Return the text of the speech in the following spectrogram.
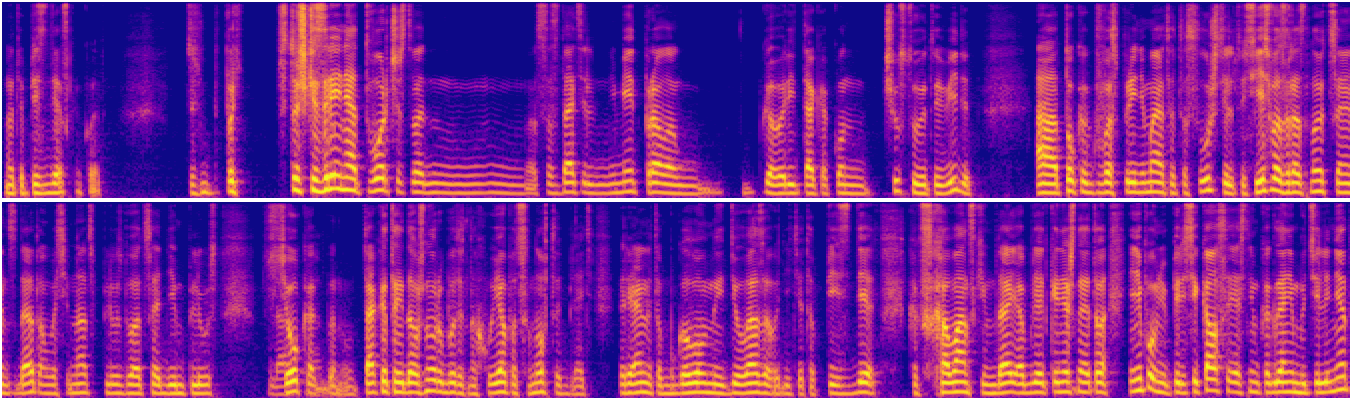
Но это пиздец какой-то. То есть, с точки зрения творчества создатель имеет право говорить так, как он чувствует и видит. а то, как воспринимают это слушатели, то есть есть возрастной ценз, да, там 18 плюс, 21 плюс, да, все как да. бы, ну, так это и должно работать. Нахуя пацанов-то, блядь, реально там уголовные дела заводить, это пиздец. Как с Хованским, да, я, блядь, конечно, этого... Я не помню, пересекался я с ним когда-нибудь или нет,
